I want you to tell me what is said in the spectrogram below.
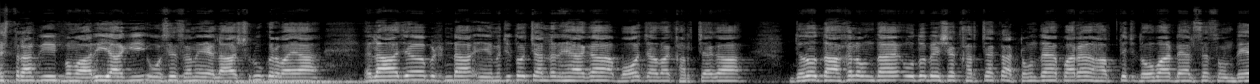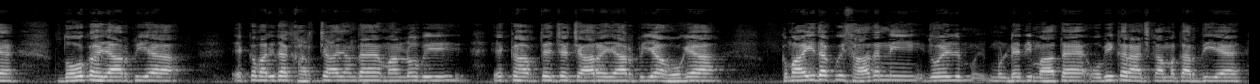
ਇਸ ਤਰ੍ਹਾਂ ਦੀ ਬਿਮਾਰੀ ਆ ਗਈ, ਉਸੇ ਸਮੇਂ ਇਲਾਜ ਸ਼ੁਰੂ ਕਰਵਾਇਆ। ਇਲਾਜ ਬਠਿੰਡਾ ਏਮਜ ਤੋਂ ਚੱਲ ਰਿਹਾ ਹੈਗਾ, ਬਹੁਤ ਜ਼ਿਆਦਾ ਖਰਚਾ ਹੈਗਾ। ਜਦੋਂ ਦਾਖਲ ਹੁੰਦਾ ਹੈ, ਉਦੋਂ ਬੇਸ਼ੱਕ ਖਰਚਾ ਘੱਟ ਹੁੰਦਾ ਹੈ, ਪਰ ਹਫ਼ਤੇ 'ਚ ਦੋ ਵਾਰ ਡਾਇਲਸਿਸ ਹੁੰਦੇ ਆ 2000 ਰੁਪਿਆ ਇੱਕ ਵਾਰੀ ਦਾ ਖਰਚਾ ਆ ਜਾਂਦਾ ਹੈ। ਮੰਨ ਲਓ ਵੀ ਇੱਕ ਹਫ਼ਤੇ 'ਚ 4000 ਰੁਪਿਆ ਹੋ ਗਿਆ। ਕਮਾਈ ਦਾ ਕੋਈ ਸਾਧਨ ਨਹੀਂ। ਜੋ ਇਹ ਮੁੰਡੇ ਦੀ ਮਾਤਾ ਹੈ, ਉਹ ਵੀ ਘਰਾਂ 'ਚ ਕੰਮ ਕਰਦੀ ਹੈ।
